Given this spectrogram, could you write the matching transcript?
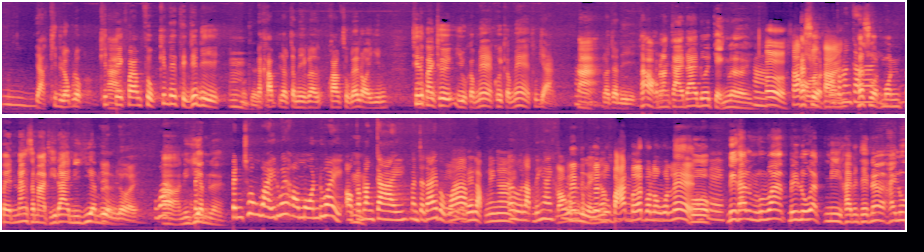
ออยากคิดลบลูกคิดใช่ในความสุขคิดในสิ่งที่ดีๆอืมนะครับ เราจะมีความสุขและรอยยิ้ม ที่สำคัญคืออยู่กับแม่คุยกับแม่ทุกอย่าง อ่าเราจะดีถ้าออกกำลังกายได้ด้วยเจ๋งเลยเออถ้าถ้าออกสวดกำลังกายออกกำลังกาย ถ้าสวดมนต์เป็นนั่งสมาธิได้นี่เยี่ยมเลเยี่ยมย เลย เพราะว่าอ่านี่เยี่ยมเลยเป็นช่วงวัยด้วยฮอร์โมนด้วยออกกำลังกาย มันจะได้แบบว่าได้หลับง่าย เออหลับได้ง่ายลองเล่นกับเหนื่อยเพื่อนเนอะดูบาสเบิร์ดบอลลงวอลเล่ ถูกโอเคนี่ถ้าคุณว่าไม่รู้ว่ามีใครเป็นเทรนเนอร์ให้ลูก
